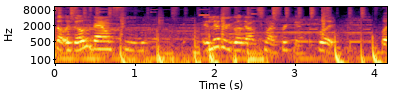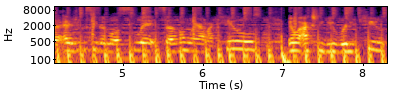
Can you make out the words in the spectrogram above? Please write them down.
so it goes down to, it literally goes down to my freaking foot. But as you can see, the little slit. So if I'm wearing like heels, it will actually be really cute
